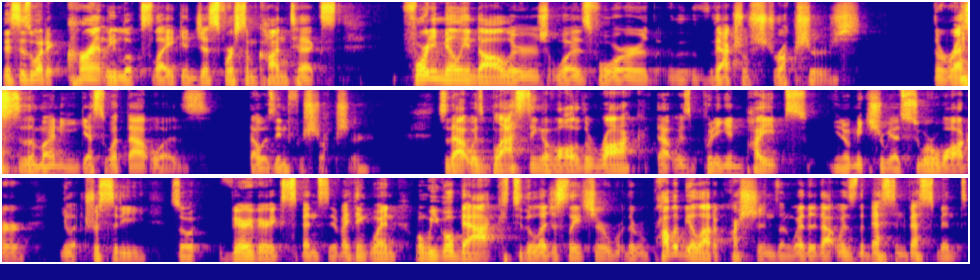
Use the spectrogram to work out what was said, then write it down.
This is what it currently looks like, and just for some context, $40 million was for the actual structures. The rest of the money, guess what that was? That was infrastructure. So that was blasting of all of the rock, that was putting in pipes, you know, making sure we had sewer water, electricity. So very, very expensive. I think when, when we go back to the legislature, there will probably be a lot of questions on whether that was the best investment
